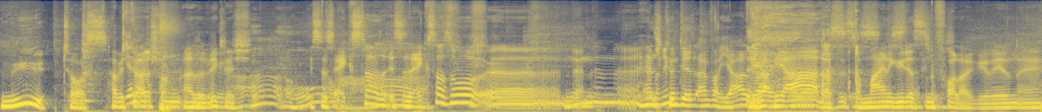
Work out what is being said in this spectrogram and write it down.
Mythos. Habe ich Genau. gerade schon, also wirklich. Ah, oh. Ist das extra, ist das extra so, äh, äh, Ich Henry? könnte jetzt einfach Ja sagen. Ach ja, das ist doch meine Güte, das ist eine Vorlage gewesen, ey.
